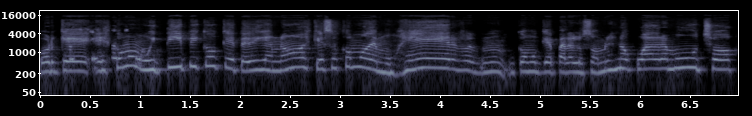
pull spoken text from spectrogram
porque es como muy típico que te digan, no, es que eso es como de mujer, mm, como que para los hombres no cuadra mucho.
